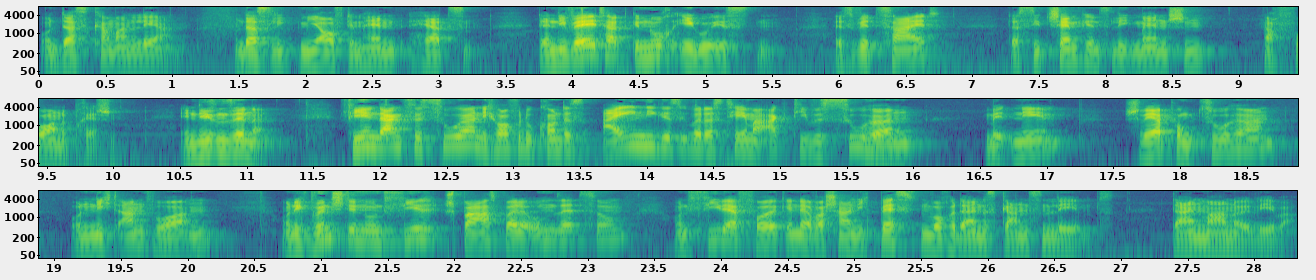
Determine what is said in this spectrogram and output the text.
Und das kann man lernen. Und das liegt mir auf dem Herzen. Denn die Welt hat genug Egoisten. Es wird Zeit, dass die Champions League Menschen nach vorne preschen. In diesem Sinne, vielen Dank fürs Zuhören. Ich hoffe, du konntest einiges über das Thema aktives Zuhören mitnehmen. Schwerpunkt Zuhören und nicht antworten. Und ich wünsche dir nun viel Spaß bei der Umsetzung und viel Erfolg in der wahrscheinlich besten Woche deines ganzen Lebens. Dein Manuel Weber.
